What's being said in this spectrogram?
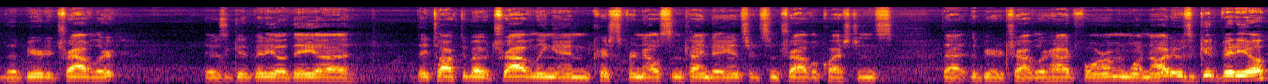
the Bearded Traveler. It was a good video. They uh, they talked about traveling, and Christopher Nelson kind of answered some travel questions that the Bearded Traveler had for him and whatnot. It was a good video.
